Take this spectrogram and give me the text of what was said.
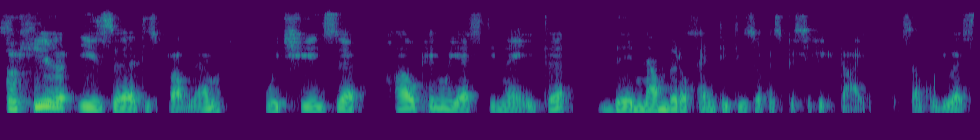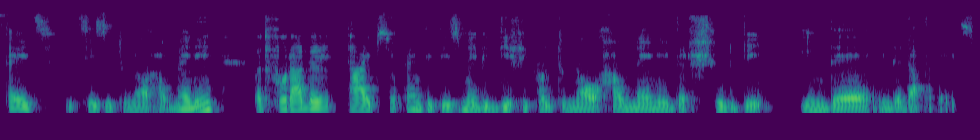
So here is uh, this problem, which is uh, how can we estimate uh, the number of entities of a specific type? For example, US states, it's easy to know how many, but for other types of entities, may be difficult to know how many there should be in the, in the database.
